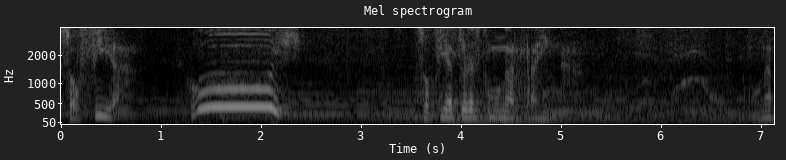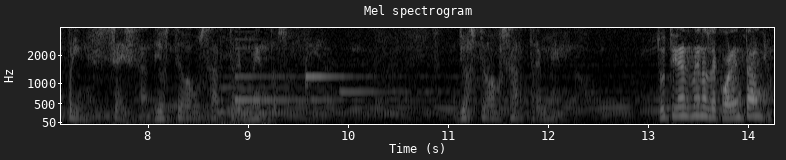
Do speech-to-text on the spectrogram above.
Sofía. Uy. Sofía, tú eres como una reina, una princesa. Dios te va a usar tremendo, Sofía. Dios te va a usar tremendo. Tú tienes menos de 40 años.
